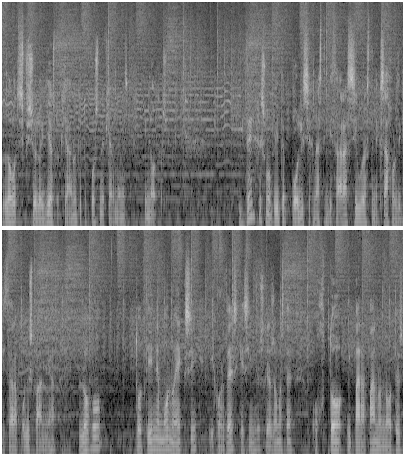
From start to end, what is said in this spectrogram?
λόγω της φυσιολογίας του πιάνου και του πώς είναι φτιαγμένες οι νότες. Δεν χρησιμοποιείται πολύ συχνά στην κιθάρα, σίγουρα στην εξάχορδη κιθάρα πολύ σπάνια, λόγω το ότι είναι μόνο 6 οι χορδές και συνήθως χρειαζόμαστε 8 ή παραπάνω νότες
